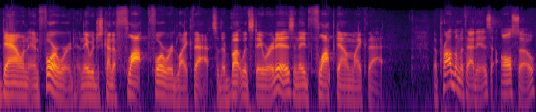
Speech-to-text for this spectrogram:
down and forward, and they would just kind of flop forward like that. So their butt would stay where it is, and they'd flop down like that. The problem with that is also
